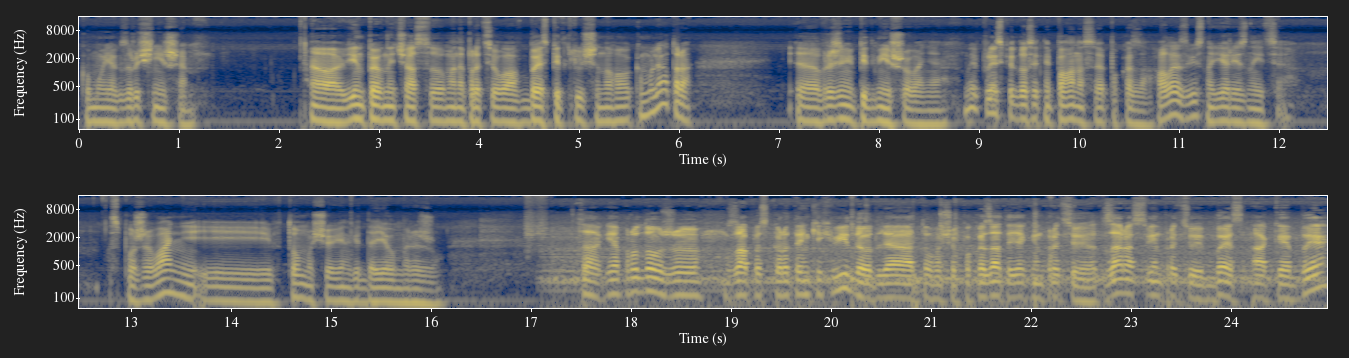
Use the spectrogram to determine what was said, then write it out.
кому як зручніше. Е, Він певний час у мене працював без підключеного акумулятора е, в режимі підмішування. Ну і, в принципі, досить непогано себе показав. Але, звісно, є різниця в споживанні і в тому, що він віддає в мережу. Так, я продовжую запис коротеньких відео для того, щоб показати, як він працює. Зараз він працює без АКБ е,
